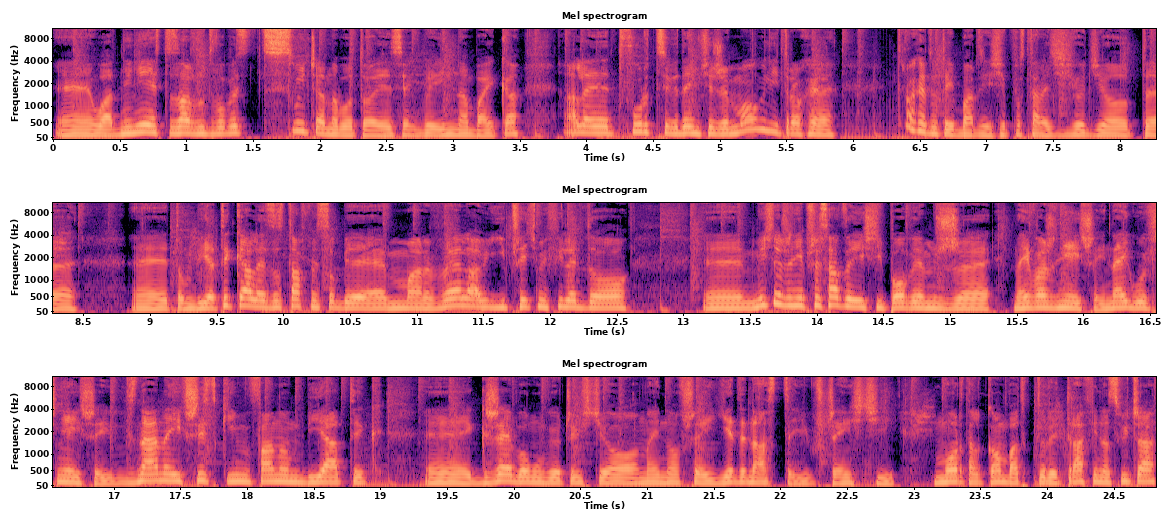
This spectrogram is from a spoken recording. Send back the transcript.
e, ładnie. Nie jest to zarzut wobec Switcha, no bo to jest jakby inna bajka, ale twórcy wydaje mi się, że mogli trochę trochę tutaj bardziej się postarać, jeśli chodzi o tę e, tą bijatykę, ale zostawmy sobie Marvela i przejdźmy chwilę do E, myślę, że nie przesadzę, jeśli powiem, że najważniejszej, najgłośniejszej, znanej wszystkim fanom bijatyk e, grze, bo mówię oczywiście o najnowszej, 11 już części Mortal Kombat, który trafi na Switcha,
